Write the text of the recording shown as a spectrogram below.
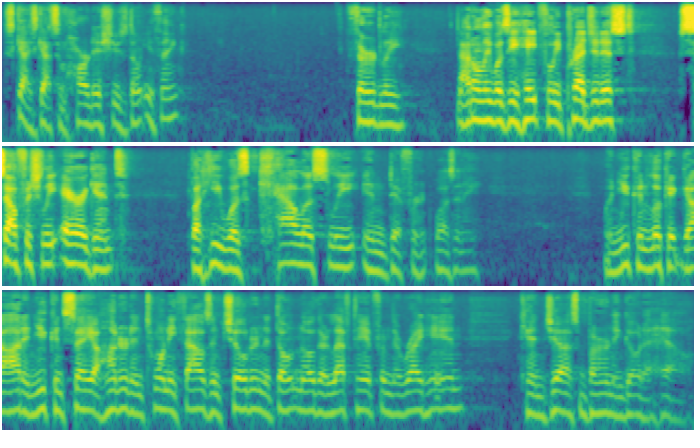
This guy's got some heart issues, don't you think? Thirdly, not only was he hatefully prejudiced, selfishly arrogant, but he was callously indifferent, wasn't he? When you can look at God and you can say 120,000 children that don't know their left hand from their right hand can just burn and go to hell.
